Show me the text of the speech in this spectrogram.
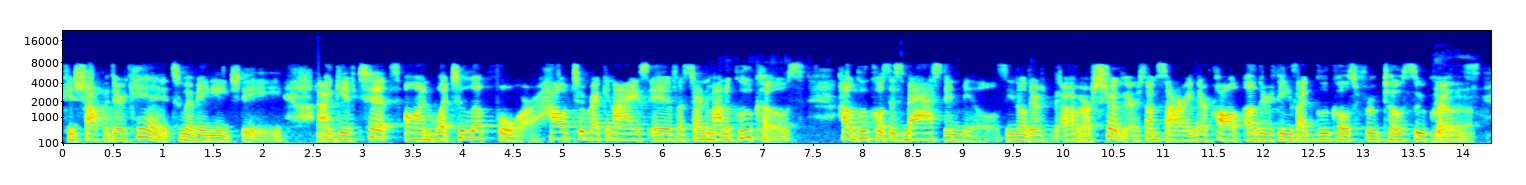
can shop with their kids who have ADHD. I give tips on what to look for, how to recognize if a certain amount of glucose, how glucose is masked in meals. You know, there are sugars, I'm sorry, and they're called other things like glucose, fructose, sucrose. Yeah.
